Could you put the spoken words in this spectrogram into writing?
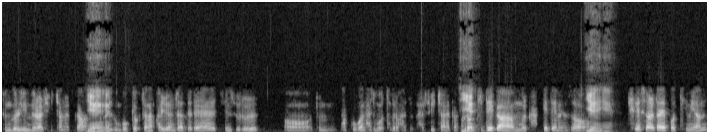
증거를 인멸할 수 있지 않을까, 예. 그리고 목격자나 관련자들의 진술을 어, 좀 바꾸거나 하지 못하도록 할 수 있지 않을까, 그런 예. 기대감을 갖게 되면서 예, 예. 최선을 다해 버티면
